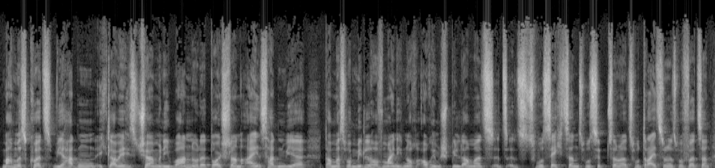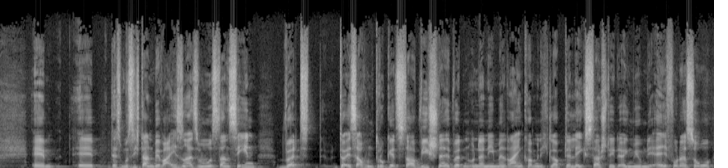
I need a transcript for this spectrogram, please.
machen wir es kurz. Wir hatten, ich glaube, es hieß Germany One oder Deutschland 1 hatten wir, damals war Mittelhoff, meine ich noch, auch im Spiel damals 2016, 2017 oder 2013 oder 2014. Ähm, äh, das muss sich dann beweisen. Also man muss dann sehen, wird da ist auch ein Druck jetzt da. Wie schnell wird ein Unternehmen reinkommen? Ich glaube, der Lakestar steht irgendwie um die 11 oder so.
